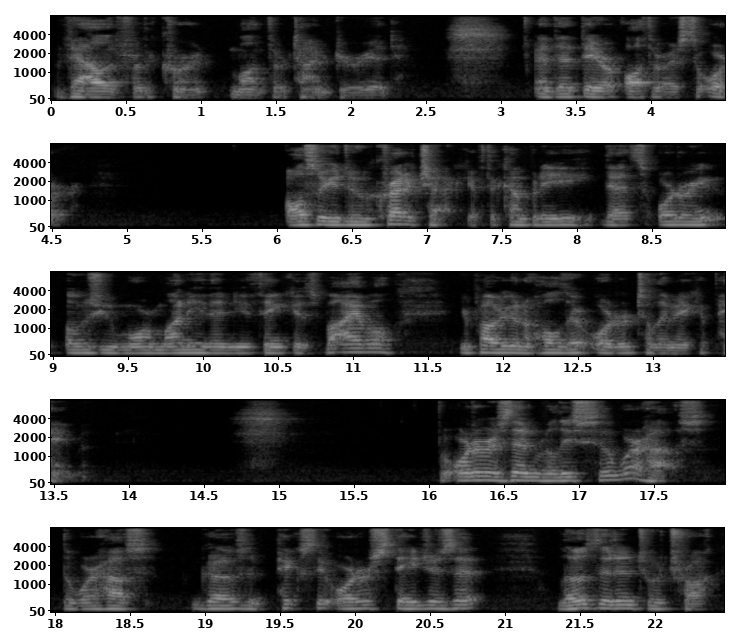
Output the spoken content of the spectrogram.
valid for the current month or time period and that they are authorized to order. Also, you do a credit check. If the company that's ordering owes you more money than you think is viable, you're probably going to hold their order till they make a payment. The order is then released to the warehouse. The warehouse goes and picks the order, stages it, loads it into a truck,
